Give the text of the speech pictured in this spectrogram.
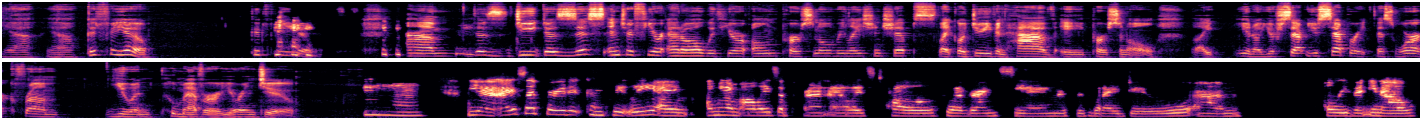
Yeah yeah. Good for you. Good for you. Um does do you, does this interfere at all with your own personal relationships? Like or do you even have a personal like you know you're se- you separate this work from you and whomever you're into? Mm-hmm. Yeah, I separate it completely. I I mean, I'm always upfront. I always tell whoever I'm seeing this is what I do. Um, I'll even, you know,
